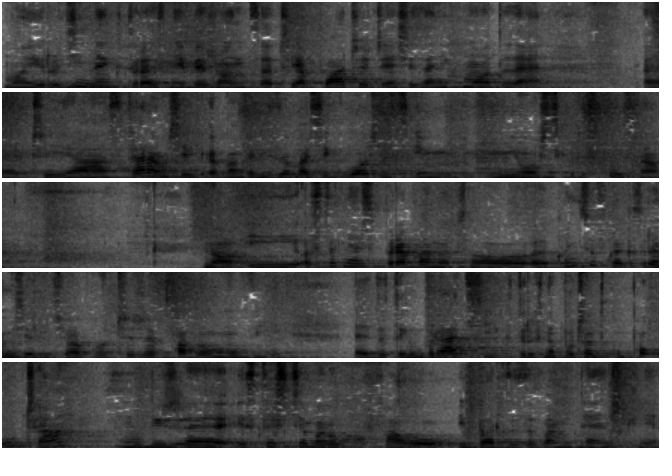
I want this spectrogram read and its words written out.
mojej rodziny, która jest niewierząca, czy ja płaczę, czy ja się za nich modlę, czy ja staram się ich ewangelizować i głosić im miłość Chrystusa. No i ostatnia sprawa, no to e, końcówka, która mi się rzuciła w oczy, że Paweł mówi e, do tych braci, których na początku poucza, mówi, że jesteście moją chwałą i bardzo za wami tęsknię.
